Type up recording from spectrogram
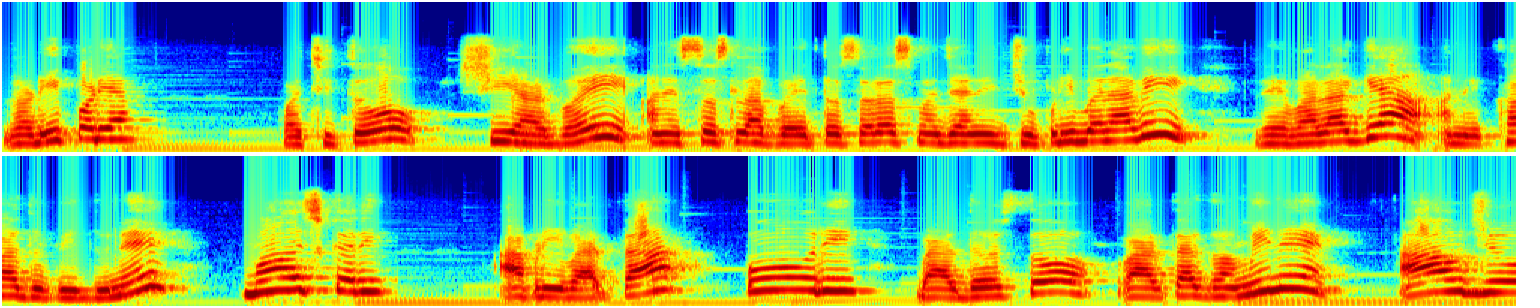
રડી પડ્યા. પછી તો શિયાળભાઈ અને સસલાભાઈ તો સરસ મજાની ઝૂંપડી બનાવી રહેવા લાગ્યા અને ખાધું પીધું ને મોજ કરી. આપણી વાર્તા પૂરી. બાળ દોસ્તો, વાર્તા ગમીને આવજો.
